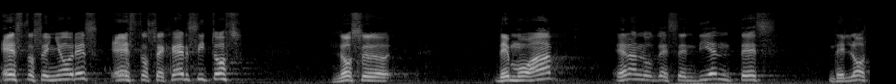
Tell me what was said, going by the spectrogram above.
Estos señores, estos ejércitos, los eh, de Moab, eran los descendientes de Lot,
